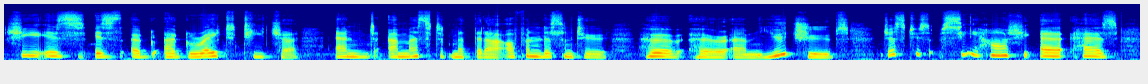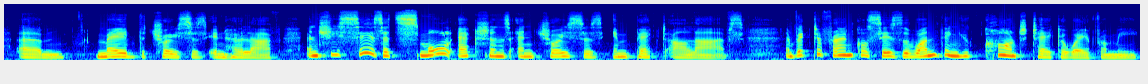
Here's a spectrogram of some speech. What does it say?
She is is a, a great teacher and I must admit that I often listen to her her um, YouTubes just to see how she uh, has um, made the choices in her life. And she says that small actions and choices impact our lives. And Viktor Frankl says the one thing you can't take away from me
